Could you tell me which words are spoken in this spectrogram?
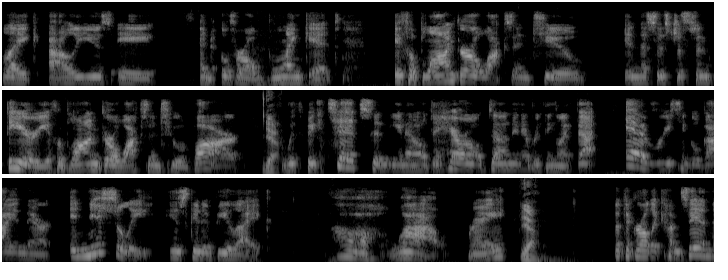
Like, I'll use a an overall blanket if a blonde girl walks into and this is just in theory if a blonde girl walks into a bar Yeah. with big tits and you know the hair all done and everything like that every single guy in there initially is going to be like oh wow right Yeah. but the girl that comes in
